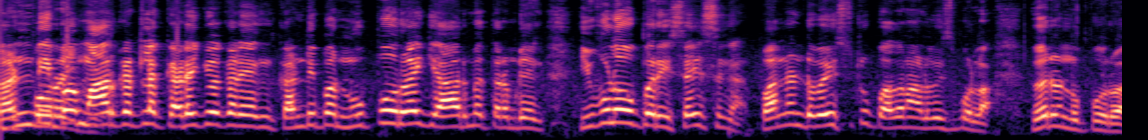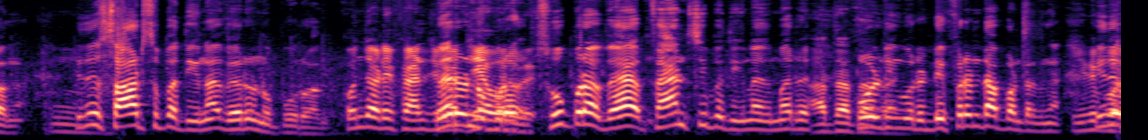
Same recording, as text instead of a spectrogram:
கண்டிப்பாக மார்க்கெட்டில் கிடைக்கவே கிடையாது கண்டிப்பாக முப்பது ரூபாய்க்கு யாருமே தர முடியாது. இவ்வளோ பெரிய சைஸுங்க பன்னெண்டு வயசு டு பதினாலு வயசு போடலாம். வெறும் முப்பது ரூபாங்க. இது ஷார்ட்ஸ் பார்த்தீங்கன்னா வெறும் முப்பது ரூபாங்க. கொஞ்சம் அப்படியே வெறும் முப்பது சூப்பராக ஃபேன்சி பார்த்தீங்கன்னா இது மாதிரி ஹோல்டிங் ஒரு டிஃப்ரெண்ட்டாக பண்ணுறதுங்க இது இது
